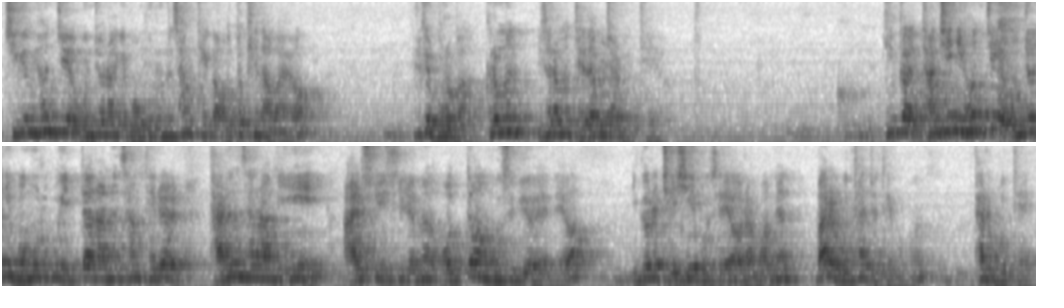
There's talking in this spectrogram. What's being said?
지금 현재 온전하게 머무르는 상태가 어떻게 나와요? 이렇게 물어봐. 그러면 이 사람은 대답을 잘 못해요. 그러니까 당신이 현재 온전히 머무르고 있다라는 상태를 다른 사람이 알 수 있으려면 어떠한 모습이어야 돼요? 이거를 제시해 보세요. 라고 하면 말을 못하죠, 대부분. 말을 못해.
